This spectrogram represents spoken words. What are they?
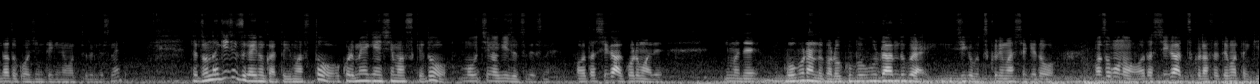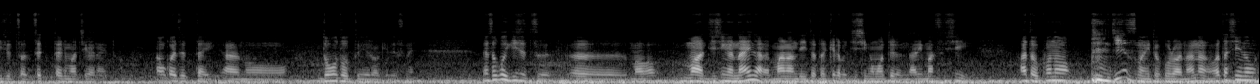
だと個人的に思ってるんですね。で、どんな技術がいいのかと言いますと、これ明言しますけど、もううちの技術ですね。私がこれまで今で5ブランドか6ブランドぐらい事業部作りましたけど、まあ、そこの私が作らせてもらった技術は絶対に間違いないとあこれ絶対あの堂々と言えるわけですねでそこ技術ま、まあ自信がないなら学んでいただければ自信が持てるようになりますしあとこの 技術のいいところは何なの？私の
